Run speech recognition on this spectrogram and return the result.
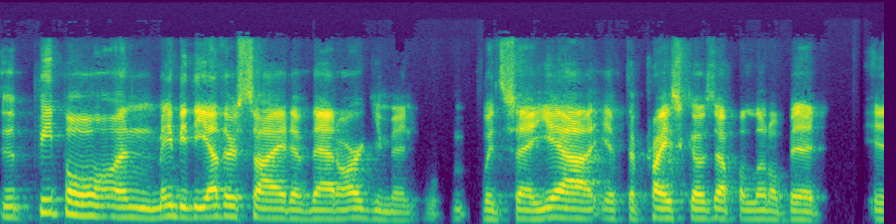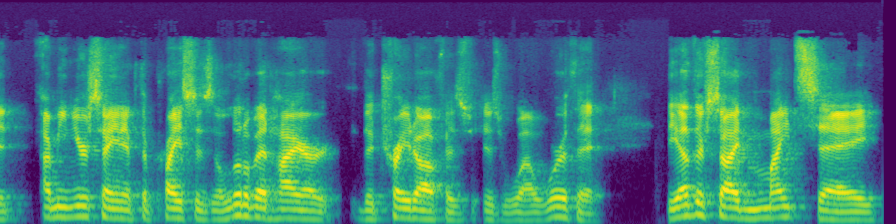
the people on maybe the other side of that argument would say, yeah, if the price goes up a little bit, it. I mean, you're saying if the price is a little bit higher, the trade-off is is well worth it. The other side might say,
